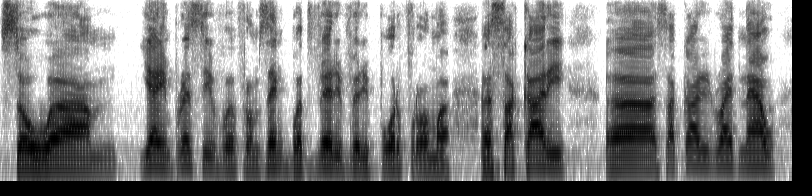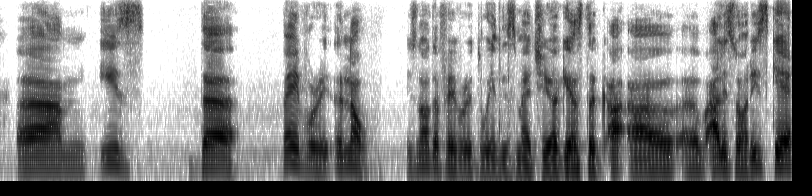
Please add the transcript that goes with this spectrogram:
So um, yeah, impressive from Zheng, but very, very poor from Sakkari. Sakari right now um, is the favorite. Uh, no, he's not the favorite to win this match against uh, uh, uh, Alison Riske.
